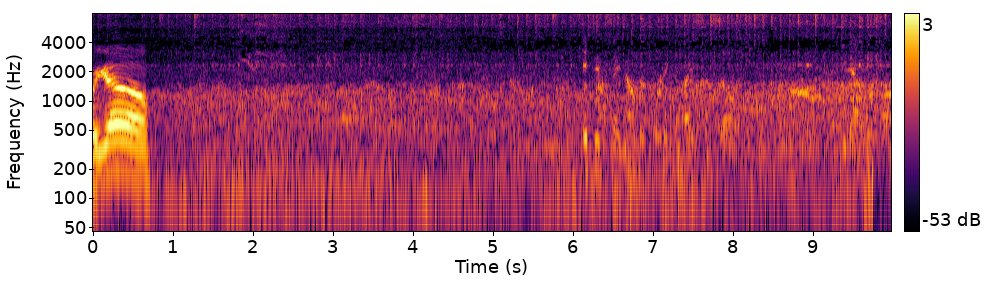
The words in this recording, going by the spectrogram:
we go. It did say no recording devices, so you got with them.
